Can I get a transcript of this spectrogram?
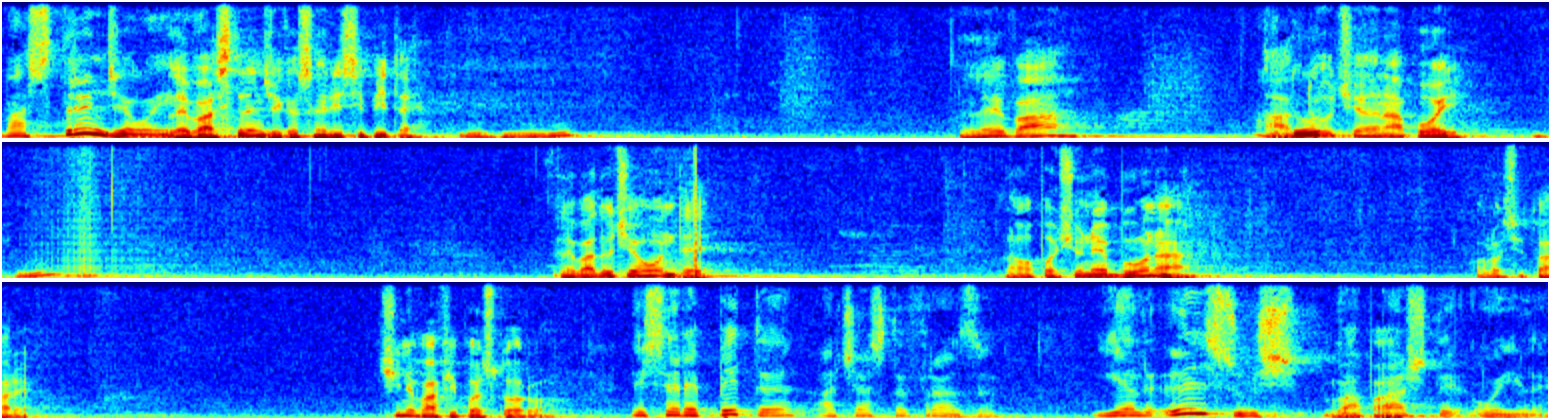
Va strânge oile. Le va strânge că sunt risipite. Le va Aduc. aduce înapoi. Le va duce unde? La o pășune bună, folositoare. Cine va fi păstorul? Deci se repetă această frază. El însuși va, Va paște oile.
